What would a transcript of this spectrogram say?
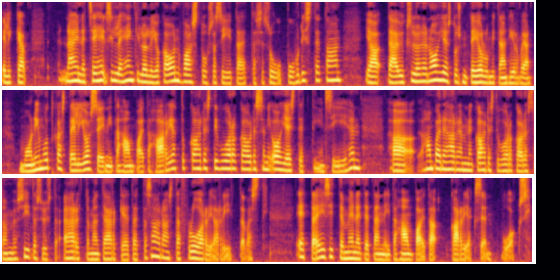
Eli näin, että se, sille henkilölle, joka on vastuussa siitä, että se suu puhdistetaan, ja tämä yksilöllinen ohjeistus nyt ei ollut mitään hirveän monimutkaista, eli jos ei niitä hampaita harjattu kahdesti vuorokaudessa, niin ohjeistettiin siihen. Hampaiden harjaminen kahdesti vuorokaudessa on myös siitä syystä äärettömän tärkeää, että saadaan sitä fluoria riittävästi, että ei sitten menetetä niitä hampaita karjaksen vuoksi.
